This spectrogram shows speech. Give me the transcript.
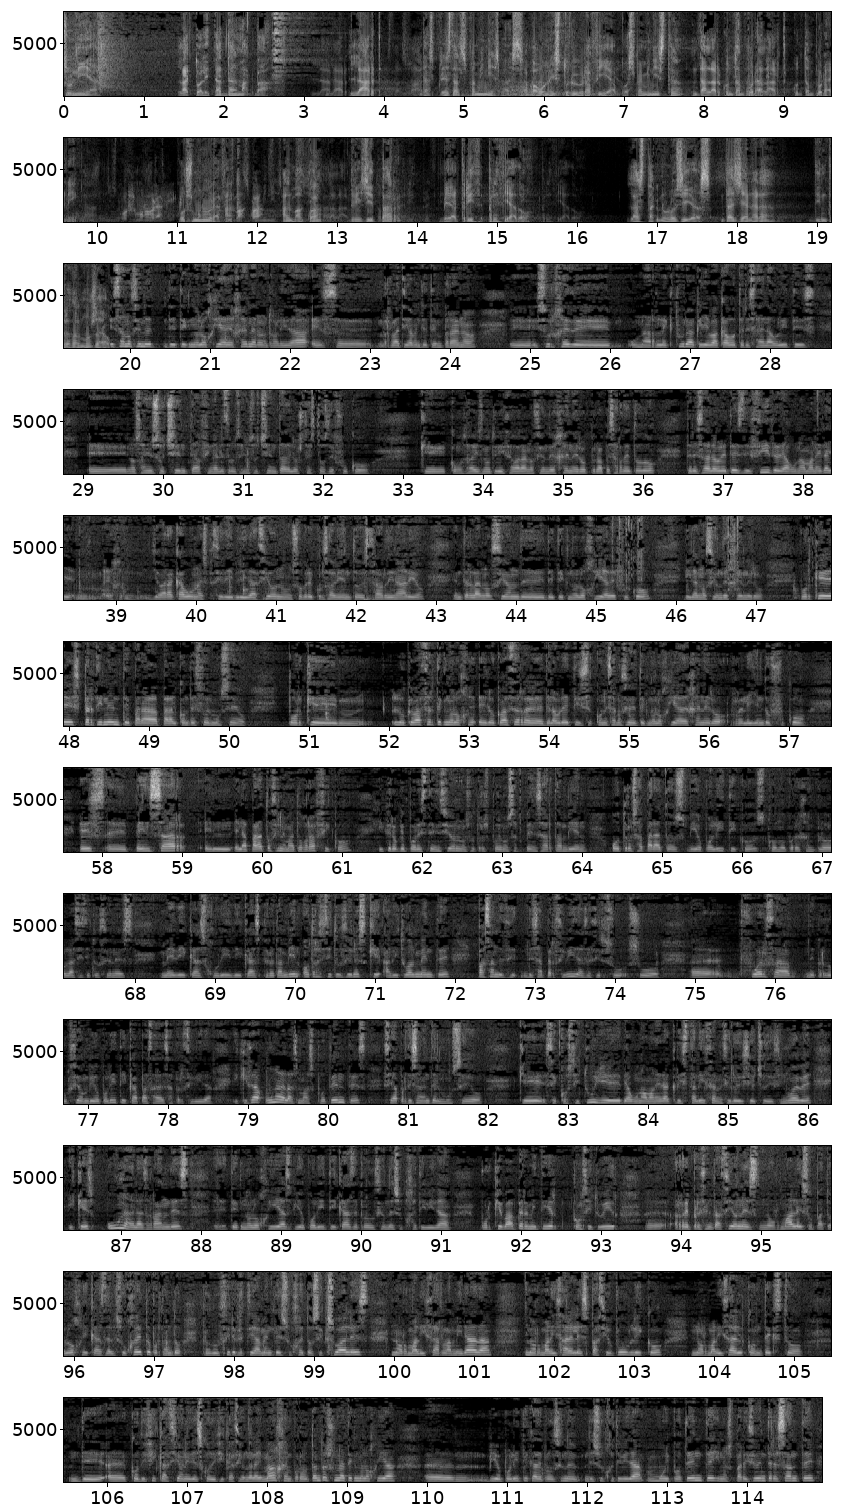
Sonia. L'actualitat del MACBA. L'art després dels feminismes. Cap a una historiografia postfeminista de l'art contemporani. L'art contemporani. Curs monogràfic. Curs monogràfic. El MACBA, dirigit per Beatriz Preciado. Les tecnologies de gènere dintre del museu. Esa noción de, de tecnología de género en realidad es eh, relativamente temprana. Eh, surge de una lectura que lleva a cabo Teresa de Lauritis eh, en los años 80, finales de los años 80, de los textos de Foucault que, como sabéis, no utilizaba la noción de género, pero a pesar de todo, Teresa de Lauretes decide, de alguna manera, llevar a cabo una especie de hibridación, un sobrecruzamiento extraordinario entre la noción de, tecnología de Foucault y la noción de género. ¿Por qué es pertinente para, para el contexto del museo? Porque mm, lo que va a hacer, eh, lo que va a hacer eh, de Lauretis con esa noción de tecnología de género, releyendo Foucault, es eh, pensar el, el aparato cinematográfico y creo que por extensión nosotros podemos pensar también otros aparatos biopolíticos, como por ejemplo las instituciones médicas, jurídicas, pero también otras instituciones que habitualmente pasan de, desapercibidas, es decir, su, su eh, fuerza de producción biopolítica pasa desapercibida. Y quizá una de las más potentes sea precisamente el museo, que se constituye, de alguna manera cristaliza en el siglo XVIII-XIX y que es una de las grandes eh, tecnologías biopolíticas de producción de subjetividad, porque va a permitir constituir eh, representaciones normales o patológicas del sujeto, por tanto, producir efectivamente sujetos sexuales, normalizar la mirada, normalizar el espacio público, normalizar el contexto de eh, codificación y descodificación de la imagen. Por lo tanto, es una tecnología eh, biopolítica de producción de, subjetividad muy potente y nos pareció interesante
